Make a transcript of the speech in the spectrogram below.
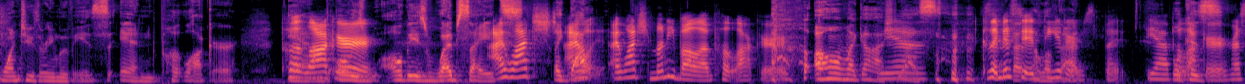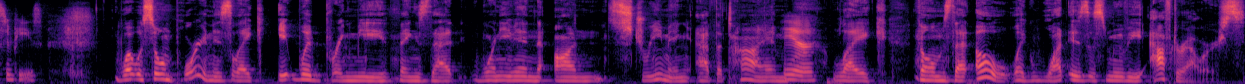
one two three movies and Putlocker. Put Locker. All these, all these websites. I watched like that. wa- I watched Moneyball on Putlocker oh my gosh, Yeah. yes. because I missed That- it in love that. theaters. But yeah, Well, Put 'cause- Locker, rest in peace. what was so important is like it would bring me things that weren't even on streaming at the time. Yeah. Like films that oh like what is this movie after hours?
